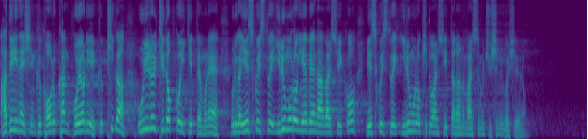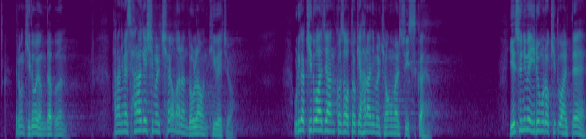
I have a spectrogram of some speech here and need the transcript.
아들이 내신 그 거룩한 보혈이 그 피가 우리를 뒤덮고 있기 때문에 우리가 예수 그리스도의 이름으로 예배에 나갈 수 있고 예수 그리스도의 이름으로 기도할 수 있다라는 말씀을 주시는 것이에요. 여러분 기도의 응답은 하나님의 살아계심을 체험하는 놀라운 기회죠. 우리가 기도하지 않고서 어떻게 하나님을 경험할 수 있을까요? 예수님의 이름으로 기도할 때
